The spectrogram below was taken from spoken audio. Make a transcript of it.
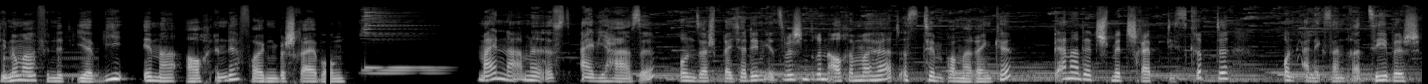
Die Nummer findet ihr wie immer auch in der Folgenbeschreibung. Mein Name ist Ivy Hase. Unser Sprecher, den ihr zwischendrin auch immer hört, ist Tim Pommerenke. Bernadette Schmidt schreibt die Skripte und Alexandra Zebisch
